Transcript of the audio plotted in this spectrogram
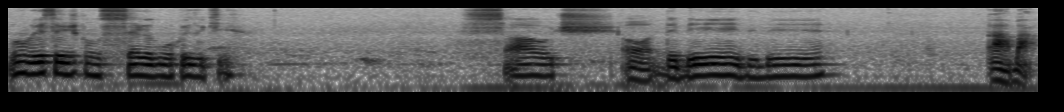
Vamos ver se a gente consegue alguma coisa aqui. Salt, ó, db, db. Ah, bah,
